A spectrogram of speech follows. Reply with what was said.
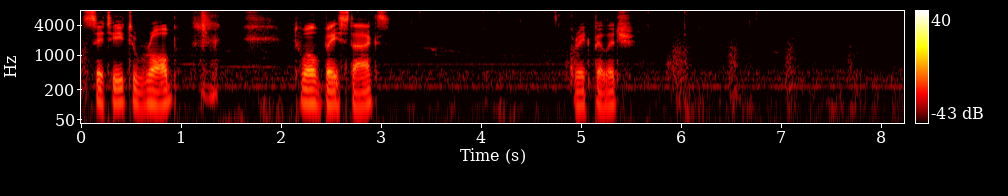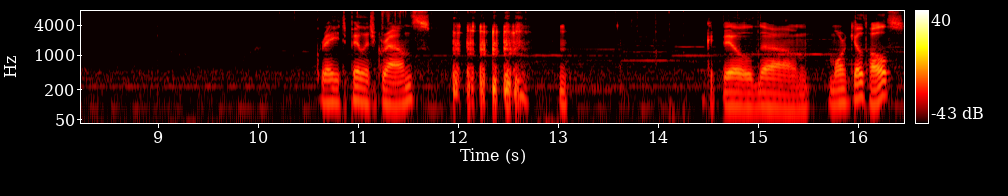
city to rob. 12 base tax. Great pillage. Great pillage grounds. We could build um, more guild halls,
